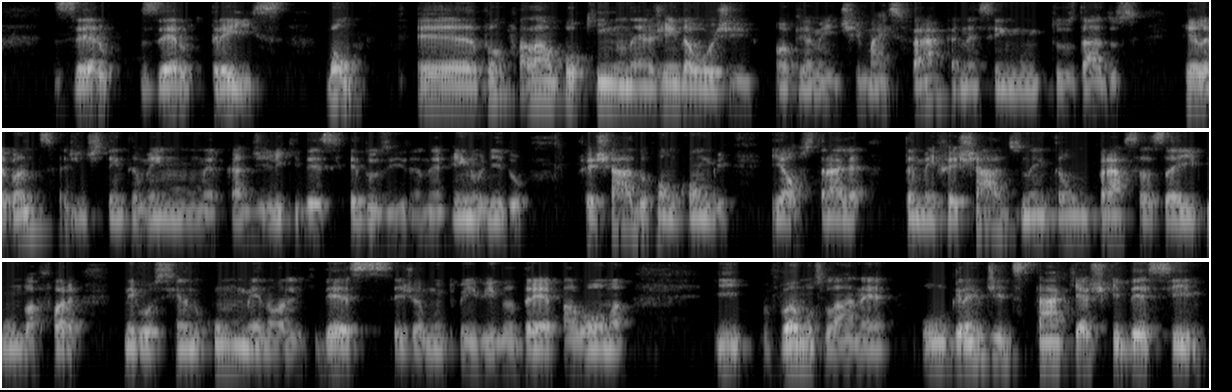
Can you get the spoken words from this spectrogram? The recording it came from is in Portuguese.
0,03. Bom, é, vamos falar um pouquinho, né? Agenda hoje, obviamente, mais fraca, né? Sem muitos dados relevantes. A gente tem também um mercado de liquidez reduzida, né? Reino Unido fechado, Hong Kong e Austrália também fechados, né? Então, praças aí mundo afora negociando com menor liquidez. Seja muito bem-vindo, André, Paloma. E vamos lá, né? O grande destaque, acho que desse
